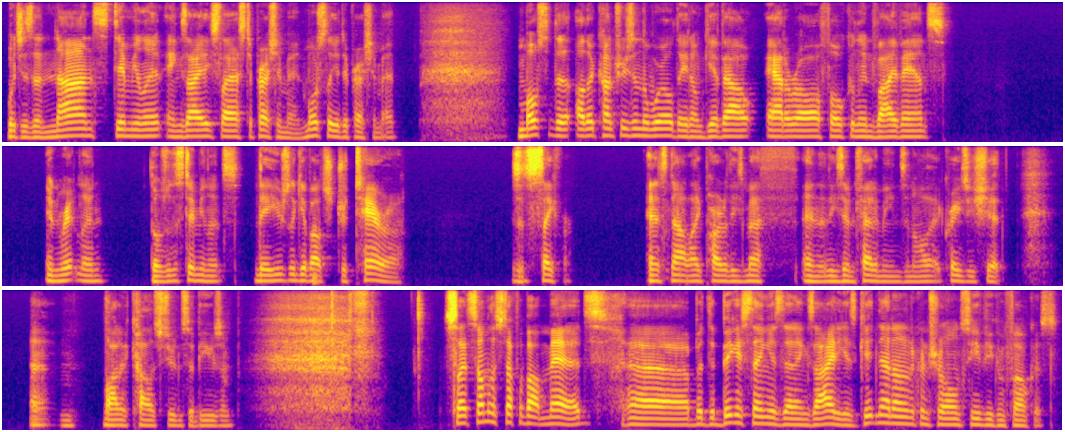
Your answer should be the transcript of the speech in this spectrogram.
which is a non-stimulant anxiety slash depression med, mostly a depression med. Most of the other countries in the world, they don't give out Adderall, Focalin, Vyvanse, and Ritalin. Those are the stimulants. They usually give out Strattera because it's safer. And it's not like part of these meth and these amphetamines and all that crazy shit. Um, lot of college students abuse them. So that's some of the stuff about meds. Uh, but the biggest thing is that anxiety is getting that under control and see if you can focus.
